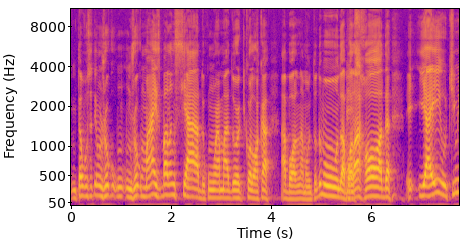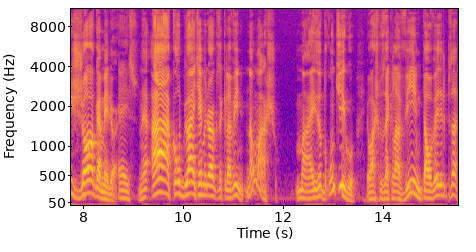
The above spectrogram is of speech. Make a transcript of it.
Então você tem um jogo, um, um, jogo mais balanceado, com um armador que coloca a bola na mão de todo mundo, a é bola roda. E, e, aí o time joga melhor. É isso. Né? Ah, Kobe White é melhor que o Zach Lavine? Não acho. Mas eu tô contigo. Eu acho que o Zach Lavine, talvez ele precisa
